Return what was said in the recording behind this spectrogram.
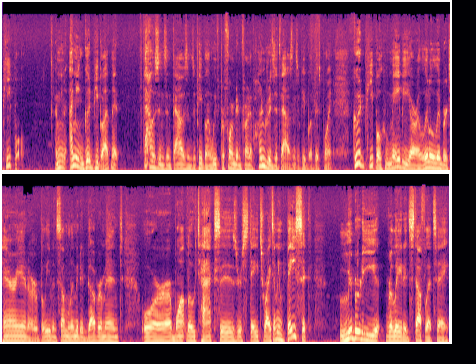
people, I mean, I mean good people. I've met thousands and thousands of people, and we've performed in front of hundreds of thousands of people at this point. Good people who maybe are a little libertarian or believe in some limited government or want low taxes or states' rights. I mean, basic liberty related stuff, let's say,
